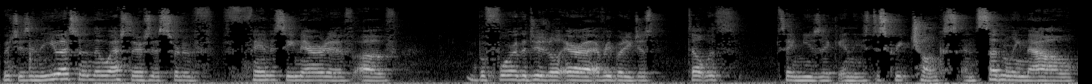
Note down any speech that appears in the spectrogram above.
which is in the US and in the West, there's this sort of fantasy narrative of before the digital era, everybody just dealt with, say, music in these discrete chunks, and suddenly now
